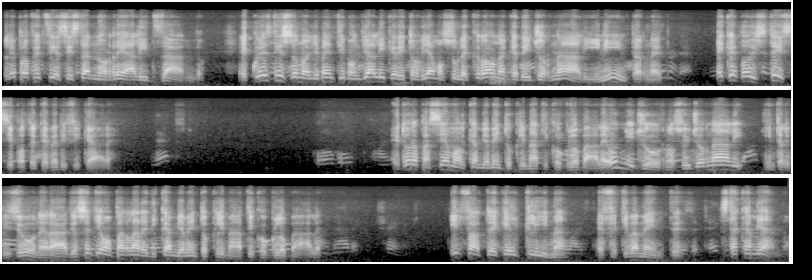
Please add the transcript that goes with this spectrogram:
Le profezie si stanno realizzando e questi sono gli eventi mondiali che ritroviamo sulle cronache dei giornali, in internet, e che voi stessi potete verificare. Ed ora passiamo al cambiamento climatico globale. Ogni giorno sui giornali, in televisione, radio, sentiamo parlare di cambiamento climatico globale. Il fatto è che il clima, effettivamente, sta cambiando.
